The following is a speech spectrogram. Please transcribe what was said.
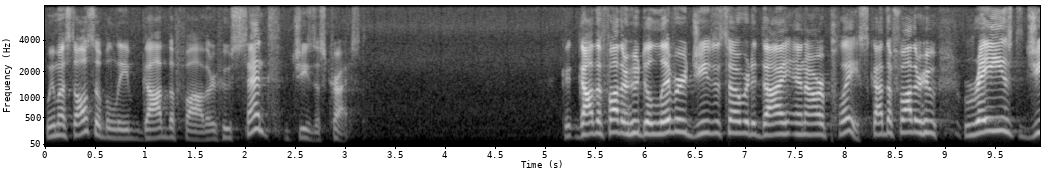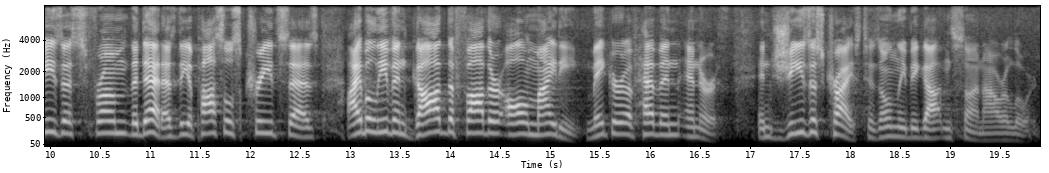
We must also believe God the Father who sent Jesus Christ. God the Father who delivered Jesus over to die in our place. God the Father who raised Jesus from the dead. As the Apostles' Creed says, I believe in God the Father Almighty, maker of heaven and earth, and Jesus Christ, his only begotten Son, our Lord.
